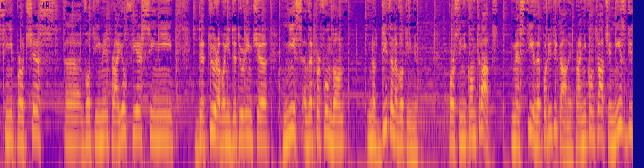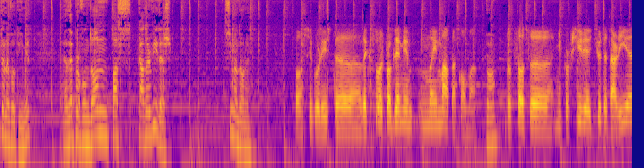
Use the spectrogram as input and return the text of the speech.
si një proces votimin, pra jo thjesht si një detyrë apo një detyrim që nis dhe përfundon në ditën e votimit, por si një kontratë mes tij dhe politikanit, pra një kontratë që nis ditën e votimit dhe përfundon pas 4 vitesh. Si mendoni? Po, sigurisht, dhe këtu është problemi më i madh akoma. Po? Do të thotë një përfshirje qytetarie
